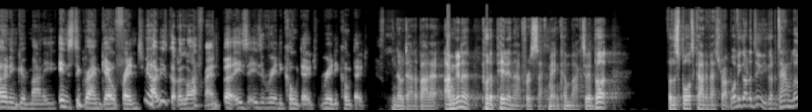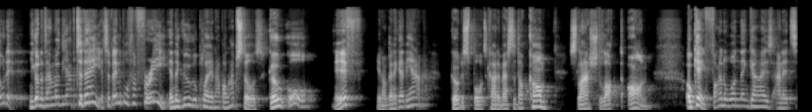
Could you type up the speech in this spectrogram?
earning good money, Instagram girlfriend. You know, he's got a life, man. But he's he's a really cool dude. Really cool dude. No doubt about it. I'm gonna put a pin in that for a second and come back to it, but for the Sports Card Investor app. What have you got to do? You've got to download it. You've got to download the app today. It's available for free in the Google Play and Apple App Stores. Go, or if you're not going to get the app, go to sportscardinvestor.com slash locked on. Okay, final one then, guys, and it's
